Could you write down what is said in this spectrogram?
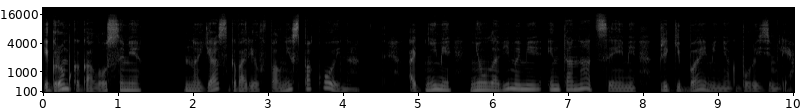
и громкоголосыми, но я сговорил вполне спокойно, одними неуловимыми интонациями пригибая меня к бурой земле.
